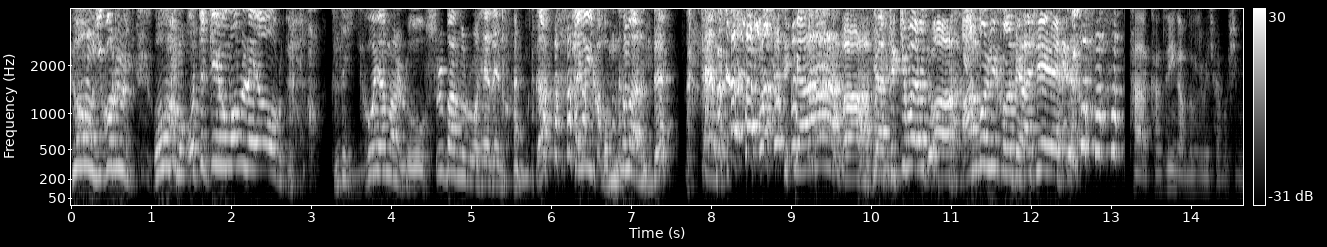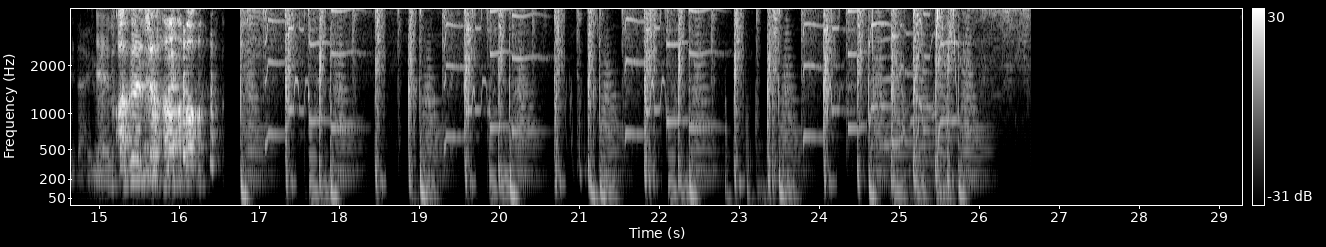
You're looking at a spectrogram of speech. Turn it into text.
형 이거를 어, 어떻게 내요? 근데 이거야말로 술방으로 해야 되는 거 아닙니까? 할 얘기 겁나 많은데? 야! 야 듣기만 해도 안 걸릴 것 같아 다시 다 강승희 감독님의 잘못입니다. 네. 이러면서. 아 그렇죠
